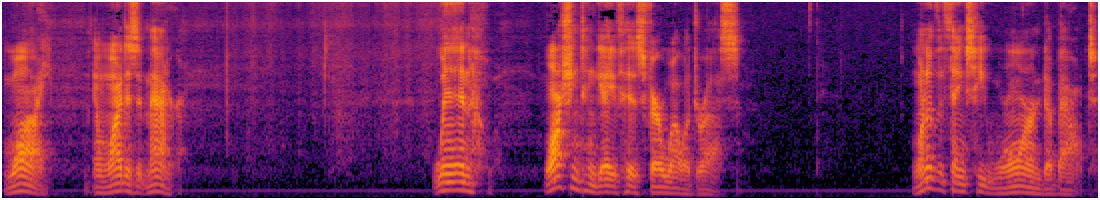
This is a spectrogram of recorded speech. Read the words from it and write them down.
Why? And why does it matter? When Washington gave his farewell address, one of the things he warned about,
